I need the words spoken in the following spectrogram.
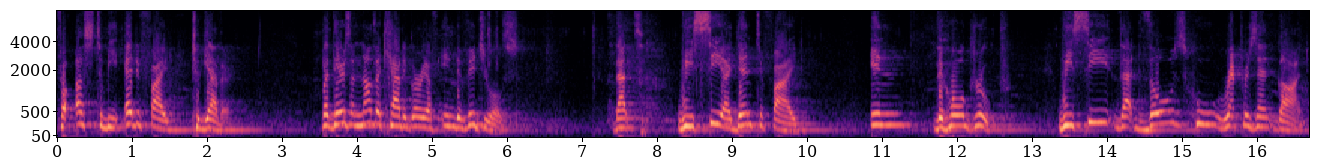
for us to be edified together. But there's another category of individuals that we see identified in the whole group. We see that those who represent God,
